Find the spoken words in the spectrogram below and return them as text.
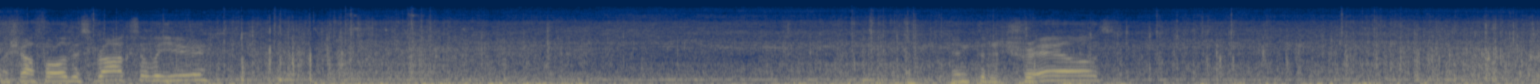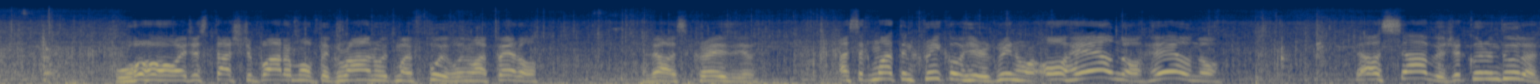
Watch out for all these rocks over here. Into the trails. Whoa, I just touched the bottom of the ground with my foot, with my pedal. That was crazy. That's like Mountain Creek over here, Greenhorn. Oh, hell no, hell no. That was savage, I couldn't do that.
